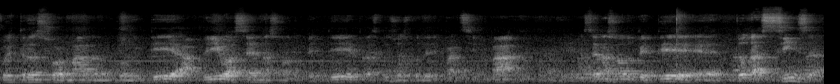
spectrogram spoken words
foi transformada num comitê, abriu a sede nacional do PT para as pessoas poderem participar. A sede nacional do PT é toda cinza,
